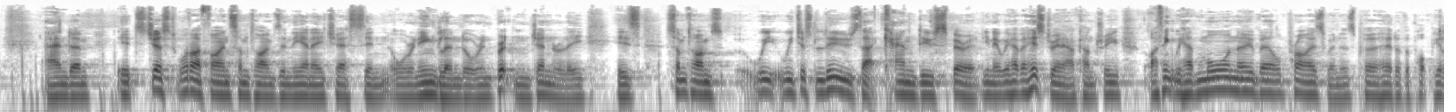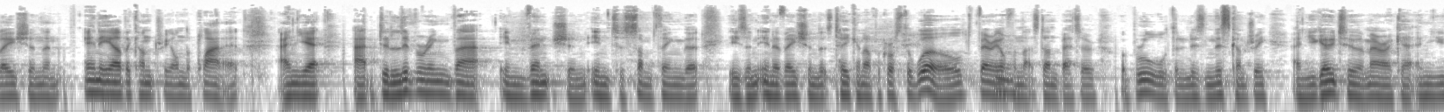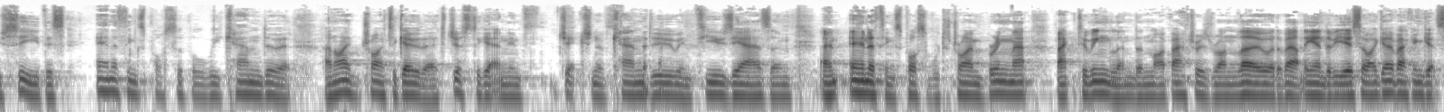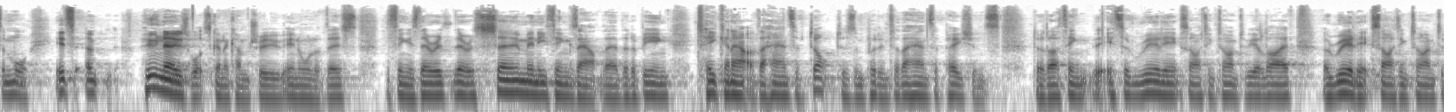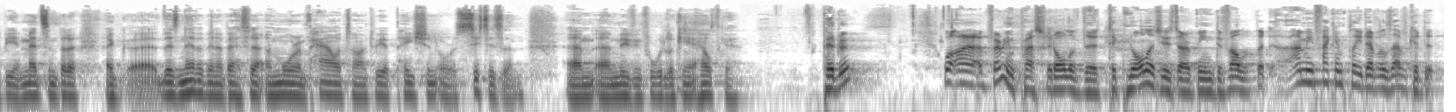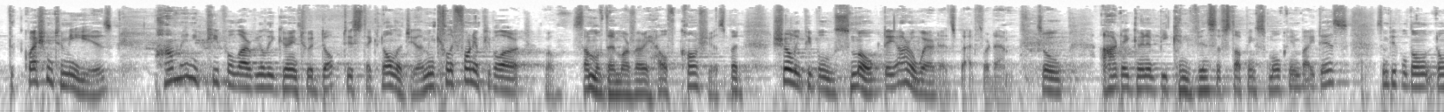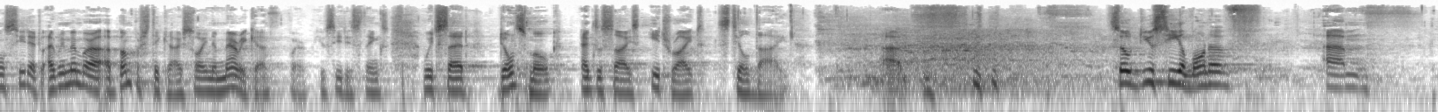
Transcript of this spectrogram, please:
And um, it's just what I find sometimes in the NHS in, or in England or in Britain generally is sometimes we, we just lose that can do spirit. You know, we have a history in our country. I think we have more Nobel Prize winners per head of the population than any other country on the planet. And yet, at delivering that invention into something that is an innovation that's taken up across the world, very mm. often that's done better abroad than it is in this country. And you go to America and you see this anything's possible, we can do it. And I try to go there just to get an injection of can do, enthusiasm, and anything's possible to try and bring that back to England. And my batteries run low at about the end of the year, so I go back and get some more. It's, um, who knows what's going to come true in all of this? The thing is, there, is, there are so many things out there that are being taken out of the hands of doctors and put into the hands of patients that I think that it's a really exciting time to be alive, a really exciting time to be in medicine, but a, a, uh, there's never been a better and more empowered time to be a patient or a citizen um, uh, moving forward looking at healthcare. Pedro? Well, I'm very impressed with all of the technologies that are being developed. But I mean, if I can play devil's advocate, the, question to me is how many people are really going to adopt this technology? I mean, California people are, well, some of them are very health conscious, but surely people who smoke, they are aware that it's bad for them. So are they going to be convinced of stopping smoking by this? Some people don't, don't see that. I remember a, a bumper sticker I saw in America, where you see these things, which said, Don't smoke, exercise, eat right, still die. um, so, do you see a lot of um,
